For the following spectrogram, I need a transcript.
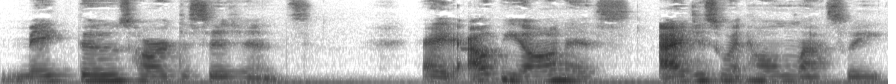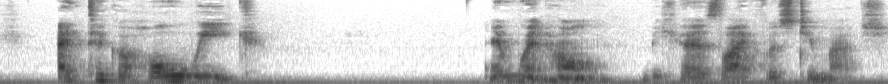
Make those hard decisions. Hey, I'll be honest, I just went home last week. I took a whole week and went home because life was too much.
